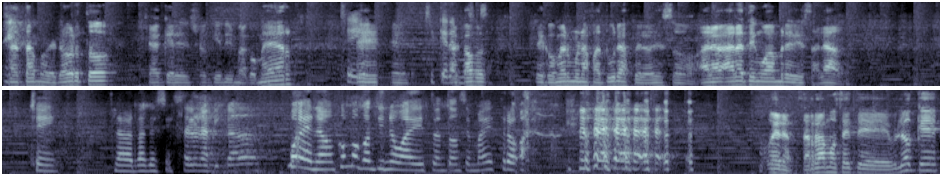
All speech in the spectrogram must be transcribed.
ya estamos del orto. Ya que yo quiero irme a comer. Sí, Eh, eh, si queremos acabo eso. de comerme unas facturas, pero eso. Ahora, ahora tengo hambre de salado. Sí, la verdad que sí. Sale una picada. Bueno, ¿cómo continúa esto entonces, maestro? Bueno, cerramos este bloque.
